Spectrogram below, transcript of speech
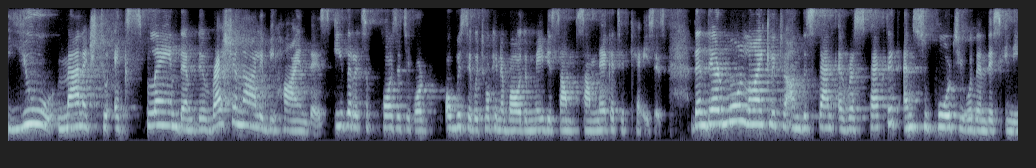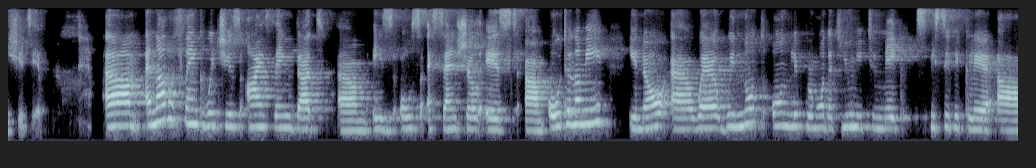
you manage to explain them the rationale behind this either it's a positive or obviously we're talking about maybe some some negative cases then they're more likely to understand and respect it and support you within this initiative. Um, another thing which is i think that um, is also essential is um, autonomy you know, uh, where we not only promote that you need to make specifically uh,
